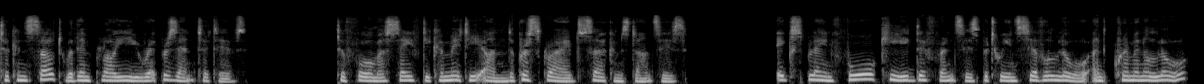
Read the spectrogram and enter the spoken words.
To consult with employee representatives to form a safety committee under prescribed circumstances. Explain four key differences between civil law and criminal law.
